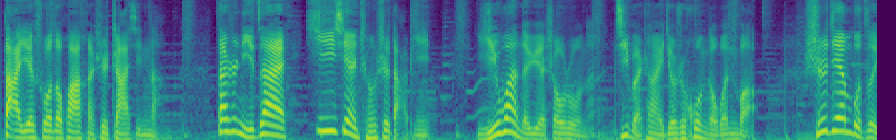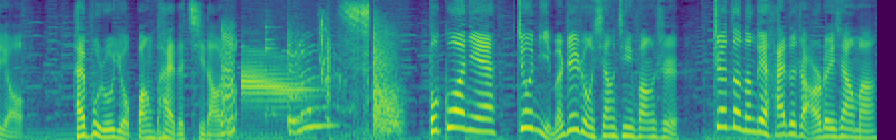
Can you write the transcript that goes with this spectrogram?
大爷说的话很是扎心呐。但是你在一线城市打拼，一万的月收入呢，基本上也就是混个温饱，时间不自由，还不如有帮派的祈祷者。不过呢，就你们这种相亲方式，真的能给孩子找着对象吗？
